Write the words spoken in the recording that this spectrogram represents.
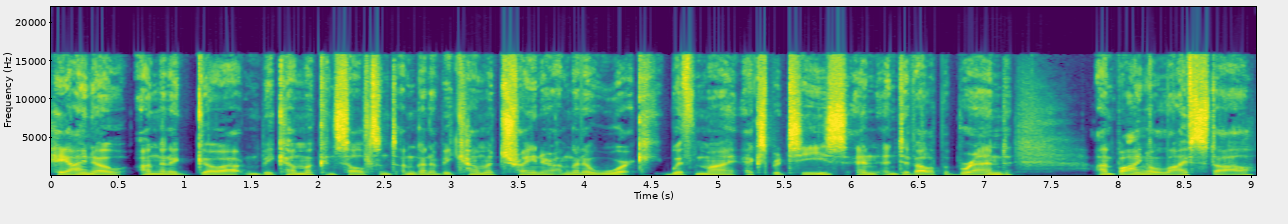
hey, I know, I'm going to go out and become a consultant. I'm going to become a trainer. I'm going to work with my expertise and, and develop a brand. I'm buying a lifestyle.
